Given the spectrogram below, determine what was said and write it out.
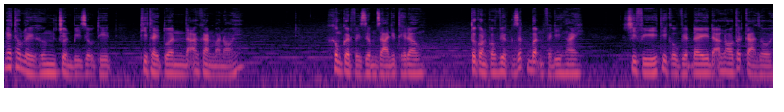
nghe theo lời Hưng chuẩn bị rượu thịt thì thầy Tuân đã gằn mà nói. Không cần phải dườm già như thế đâu. Tôi còn có việc rất bận phải đi ngay. Chi phí thì cậu Việt đây đã lo tất cả rồi.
